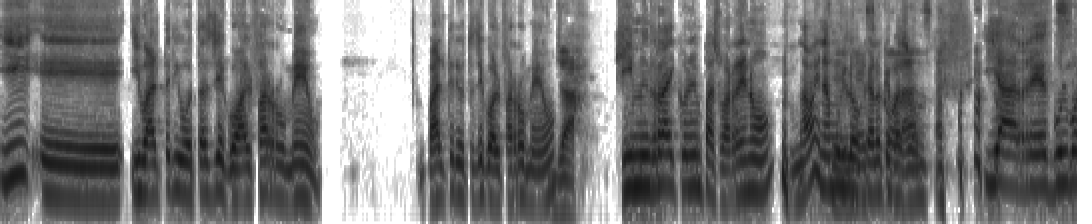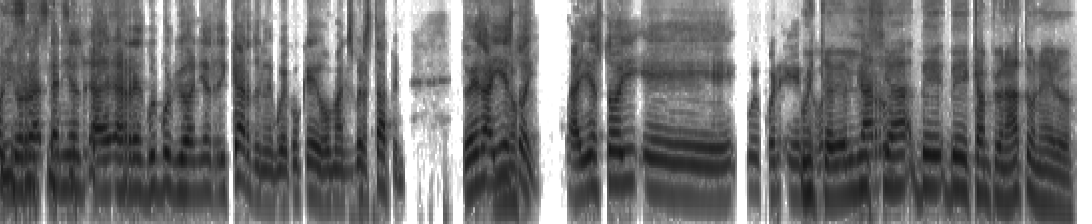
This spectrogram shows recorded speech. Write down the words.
Y, eh, y Valtteri Bottas llegó a Alfa Romeo. Valtteri Bottas llegó a Alfa Romeo. Ya. Kimi Raikkonen pasó a Renault. Una vaina muy loca lo que pasó. Y a Red Bull volvió sí, Ra- sí, Daniel, sí. A Red Bull volvió Daniel Ricardo en el hueco que dejó Max Verstappen. Entonces ahí No. estoy, ahí estoy. eh, con- eh, Uy, qué delicia de, de campeonato, Nero.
